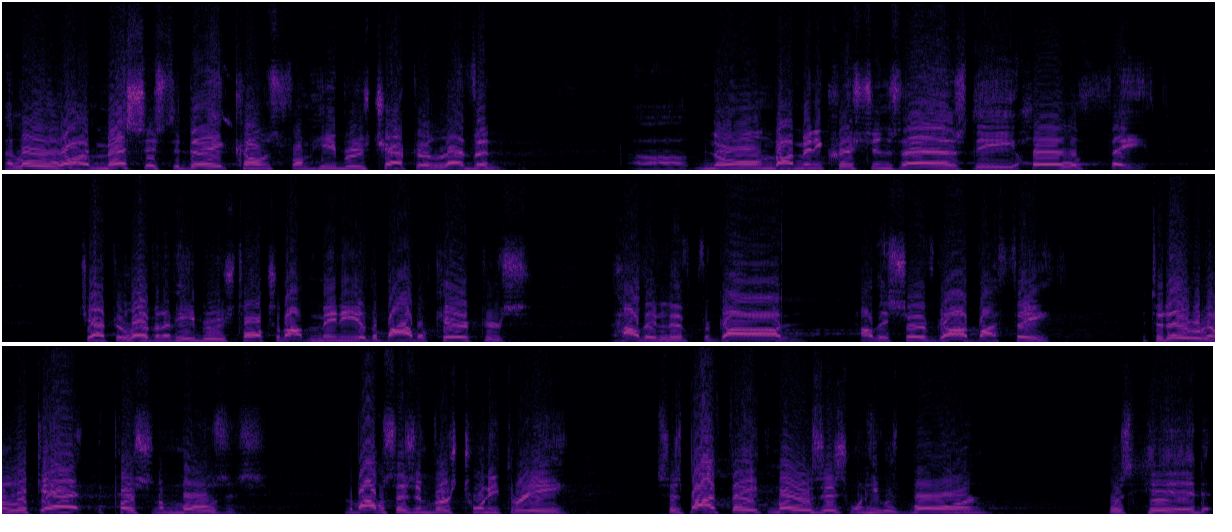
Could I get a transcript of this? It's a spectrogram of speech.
Hello, our message today comes from Hebrews chapter 11, uh, known by many Christians as the Hall of Faith. Chapter 11 of Hebrews talks about many of the Bible characters, how they lived for God and how they served God by faith. And today we're going to look at the person of Moses. The Bible says in verse 23, it says, By faith Moses, when he was born, was hid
